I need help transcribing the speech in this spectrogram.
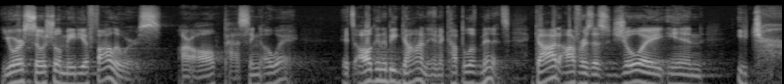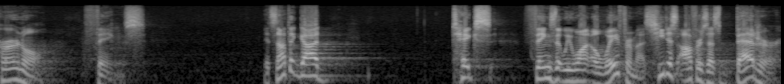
Your social media followers are all passing away. It's all going to be gone in a couple of minutes. God offers us joy in eternal things. It's not that God takes things that we want away from us, He just offers us better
